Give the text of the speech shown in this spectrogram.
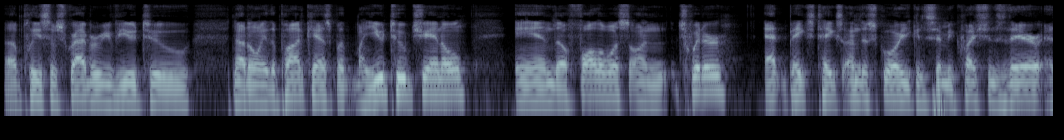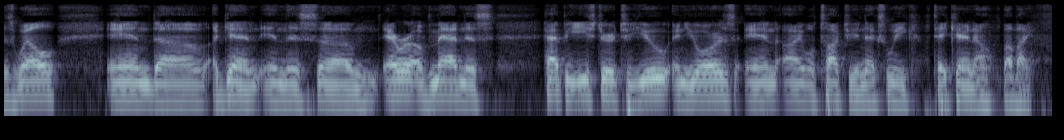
Uh, please subscribe and review to not only the podcast, but my YouTube channel and uh, follow us on Twitter at Bakes Takes underscore. You can send me questions there as well. And uh, again, in this um, era of madness, happy Easter to you and yours. And I will talk to you next week. Take care now. Bye bye.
